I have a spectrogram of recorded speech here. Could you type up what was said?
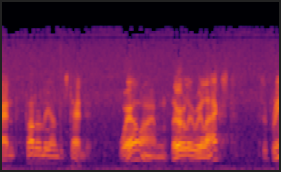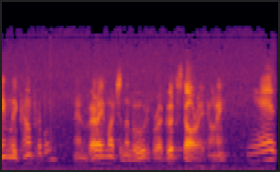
and thoroughly understand it. Well, I'm thoroughly relaxed, supremely comfortable, and very much in the mood for a good story, Tony. Yes,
